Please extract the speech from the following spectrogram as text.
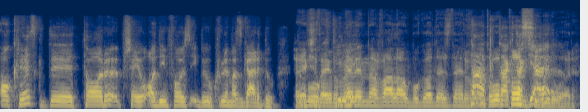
okres, gdy Thor przejął Odin Force i był królem Asgardu. Tak To jak się Iron chwilę- nawalał, bo go zdenerwował. Tak, to było tak, po tak, Civil War.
